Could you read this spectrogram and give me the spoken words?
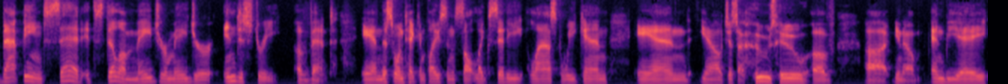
that being said it's still a major major industry event. And this one taking place in salt lake city last weekend. And you know just a who's who of uh, you know, NBA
